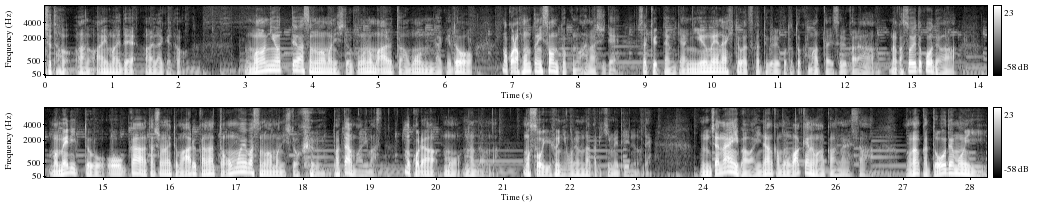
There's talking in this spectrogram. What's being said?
ちょっとあの曖昧であれだけど、ものによってはそのままにしておくものもあるとは思うんだけど、まあこれは本当に損得の話で、さっき言ったみたいに有名な人が使ってくれることとかもあったりするから、なんかそういうところでは、まあ、メリットが多少ないともあるかなと思えばそのままにしておく パターンもあります。もうこれはもうなんだろうな。もうそういうふうに俺の中で決めているので。んじゃない場合、なんかもうわけのわかんないさ、もうなんかどうでもいい、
